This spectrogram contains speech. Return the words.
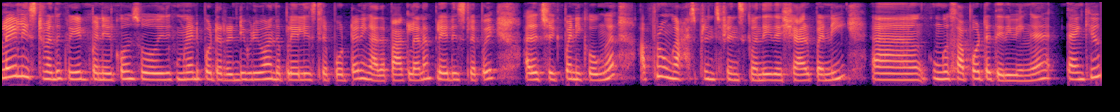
பிளேலிஸ்ட் வந்து க்ரியேட் பண்ணியிருக்கோம். ஸோ இதுக்கு முன்னாடி போட்ட ரெண்டு வீடியோ அந்த பிளேலிஸ்ட்டில் போட்டு நீங்கள் அதை பார்க்கலன்னா பிளேலிஸ்ட்டில் போய் அதை செக் பண்ணிக்கோங்க. அப்புறம் உங்கள் ஆஸ்பிரன்ஸ் ஃப்ரெண்ட்ஸ்க்கு வந்து இதை ஷேர் பண்ணி உங்கள் சப்போர்ட்டை தெரிவிங்க. தேங்க்யூ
